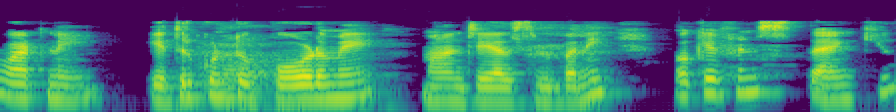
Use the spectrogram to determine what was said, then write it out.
వాటిని ఎదుర్కొంటూ పోవడమే మనం చేయాల్సిన పని. ఓకే ఫ్రెండ్స్ థ్యాంక్ యూ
